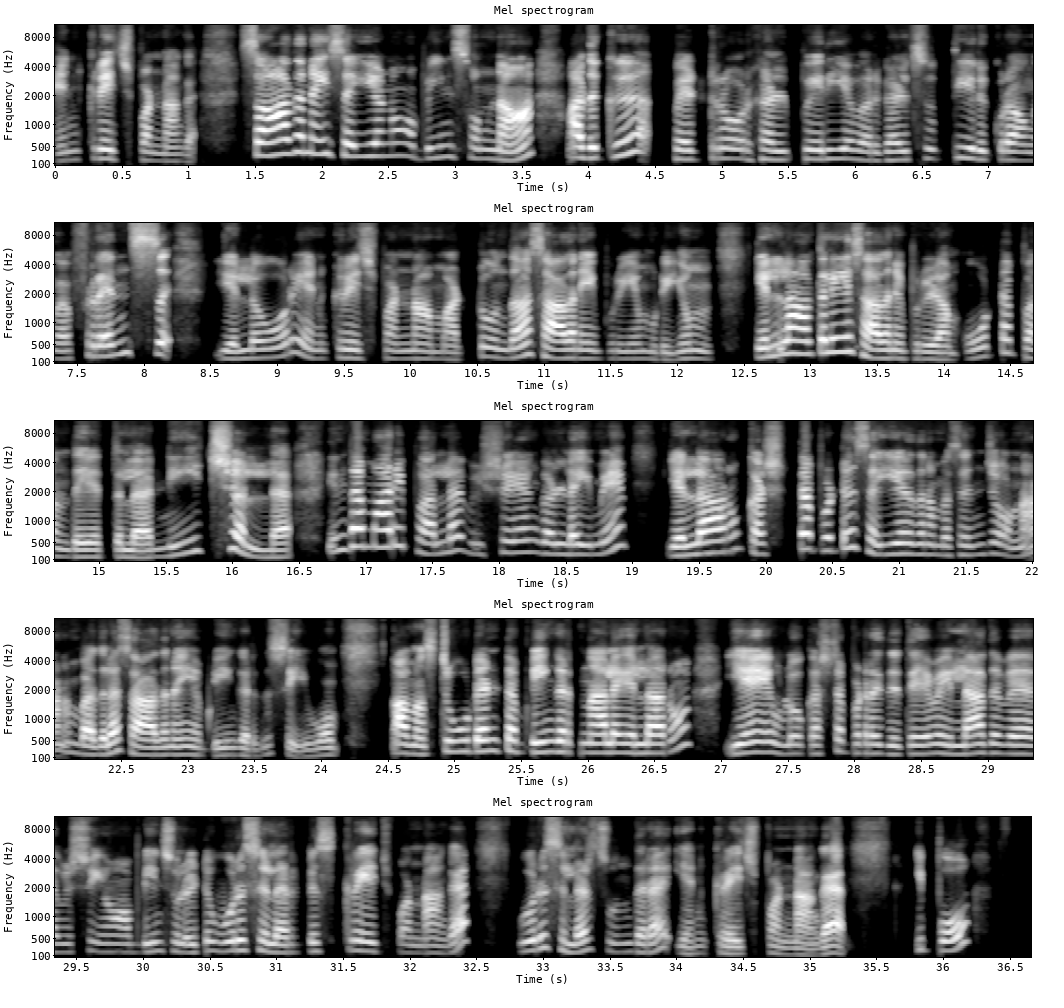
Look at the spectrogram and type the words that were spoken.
என்கரேஜ் பண்ணாங்க. சாதனை செய்யணும் அப்படின்னு சொன்னா அதுக்கு பெற்றோர்கள் பெரியவர்கள் சுத்தி இருக்கிறவங்க ஃப்ரெண்ட்ஸ் எல்லோரும் என்கரேஜ் பண்ணா மட்டும்தான் சாதனை புரிய முடியும். எல்லாத்துலயும் சாதனை புரியலாம். ஓட்டப்பந்தயத்துல நீச்சல்ல இந்த மாதிரி பல விஷயங்கள்லையுமே எல்லாரும் கஷ்டப்பட்டு செய்யறத நம்ம செஞ்சோம்னா நம்ம அதுல சாதனை அப்படிங்கிறது செய்வோம். அவன் ஸ்டூடெண்ட் அப்படிங்கறதுனால எல்லாரும் ஏன் இவ்வளவு கஷ்டப்படுறது தேவையில்லாத விஷயம் அப்படின்னு சொல்லிட்டு ஒரு சிலர் டிஸ்கரேஜ் பண்ணாங்க. ஒரு சிலர் சுந்தர என்கரேஜ் பண்ணாங்க. இப்போ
